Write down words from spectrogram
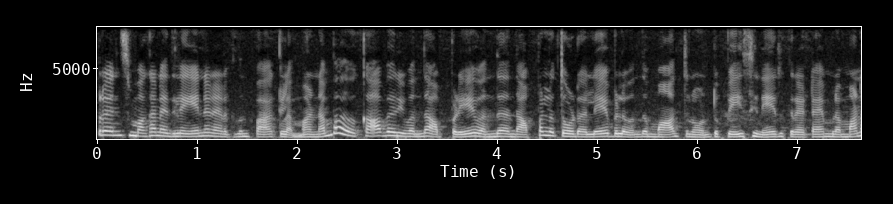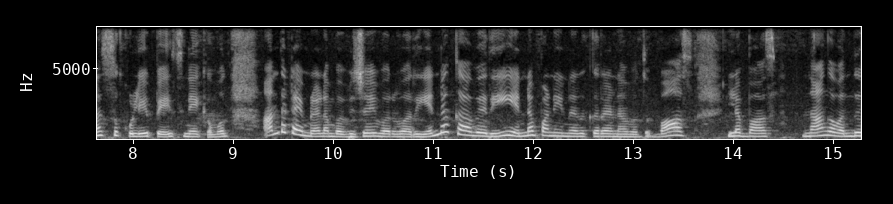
ஃப்ரெண்ட்ஸ் மகன் இதில் என்ன நடக்குதுன்னு பார்க்கலாமா? நம்ம காவேரி வந்து அப்படியே வந்து அந்த அப்பளத்தோட லேபிளை வந்து மாற்றணுன்ட்டு பேசினே இருக்கிற டைமில் மனசுக்குள்ளேயே பேசினே இருக்கும்போது அந்த டைமில் நம்ம விஜய் வருவார். என்ன காவேரி? என்ன பண்ணின்னு இருக்கிற நம்ம பாஸ் இல்லை பாஸ் நாங்கள் வந்து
